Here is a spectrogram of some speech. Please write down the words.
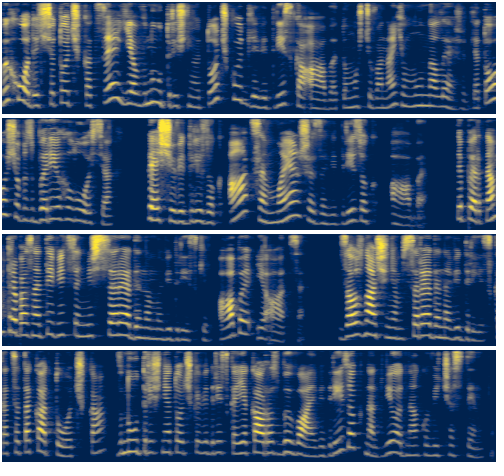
Виходить, що точка С є внутрішньою точкою для відрізка АБ, тому що вона йому належить. Для того, щоб зберіглося те, що відрізок А це менше за відрізок АБ. Тепер нам треба знайти відстань між серединами відрізків АБ і АС. За означенням середина відрізка це така точка, внутрішня точка відрізка, яка розбиває відрізок на дві однакові частинки.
